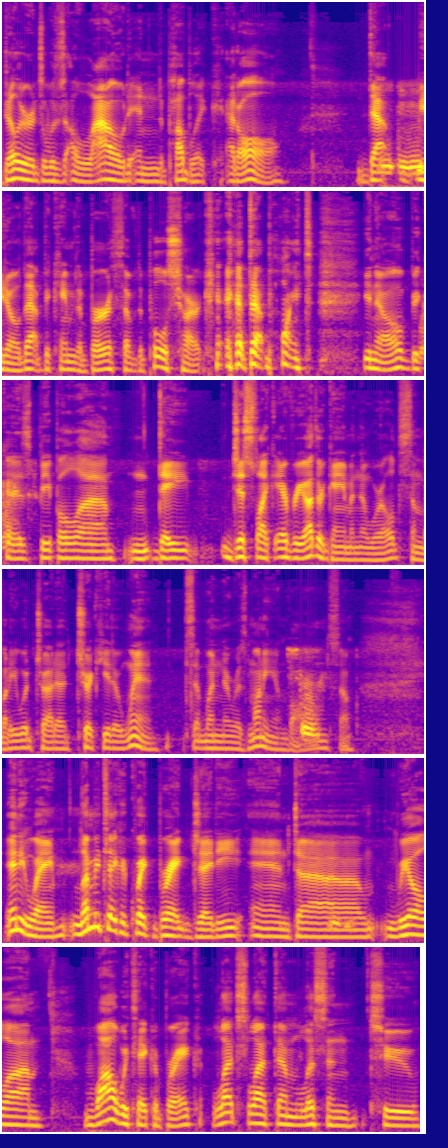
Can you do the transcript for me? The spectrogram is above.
billiards was allowed in the public at all, that Mhm. you know that became the birth of the pool shark at that point. You know, because people uh, they just like every other game in the world, somebody would try to trick you to win when there was money involved. Sure. So, anyway, let me take a quick break, JD, and uh, we'll um, while we take a break, let's let them listen to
